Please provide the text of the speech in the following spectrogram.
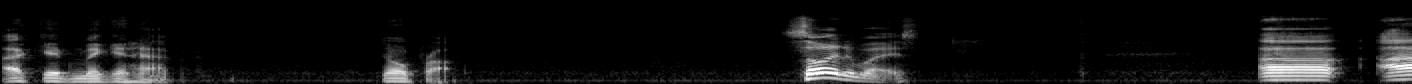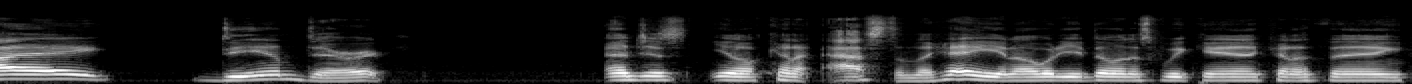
I could make it happen. No problem. So, anyways, uh, I DM Derek and just you know kind of asked him like, hey, you know, what are you doing this weekend, kind of thing.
